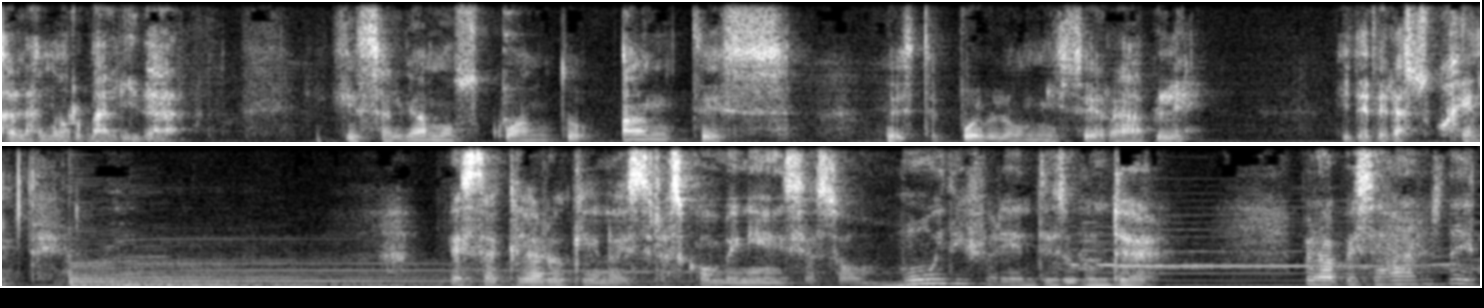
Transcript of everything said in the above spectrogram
a la normalidad y que salgamos cuanto antes de este pueblo miserable y de ver a su gente. Está claro que nuestras conveniencias son muy diferentes, Gunther. Pero a pesar de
